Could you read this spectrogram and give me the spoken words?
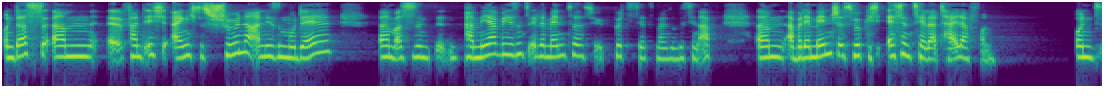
Und das äh, fand ich eigentlich das Schöne an diesem Modell. Also es sind ein paar mehr Wesenselemente. Ich kürze jetzt mal so ein bisschen ab. Aber der Mensch ist wirklich essentieller Teil davon. Und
